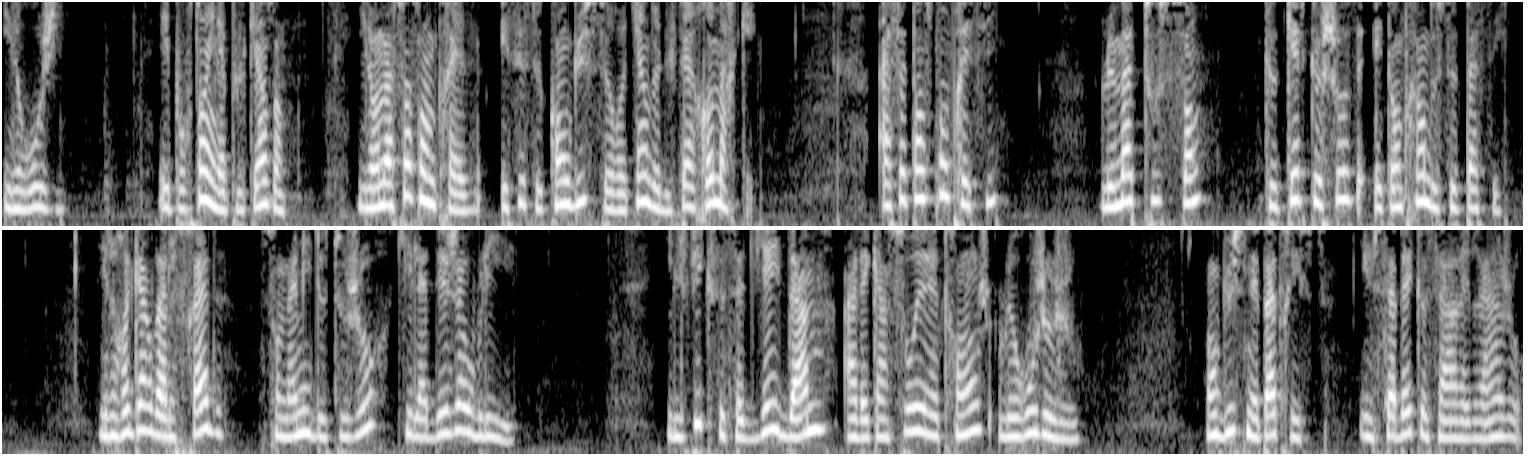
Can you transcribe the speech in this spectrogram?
il rougit. Et pourtant, il n'a plus quinze ans. Il en a soixante-treize, et c'est ce qu'Angus se retient de lui faire remarquer. À cet instant précis, le matou sent que quelque chose est en train de se passer. Il regarde Alfred, son ami de toujours, qu'il a déjà oublié. Il fixe cette vieille dame avec un sourire étrange, le rouge aux joues. Angus n'est pas triste. Il savait que ça arriverait un jour.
